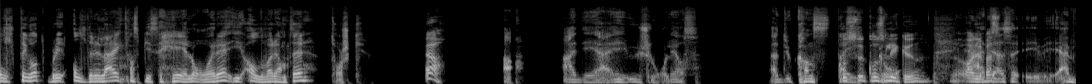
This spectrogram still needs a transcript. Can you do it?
Alltid godt, blir aldri lei, kan spise hele året i alle varianter. Torsk. Ja. ja. Nei, det er uslåelig, altså. Ja, du kan steike Hvordan, liker hun aller er best? altså, jeg er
